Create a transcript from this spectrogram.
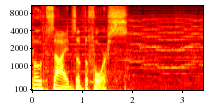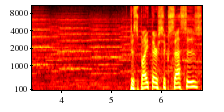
both sides of the Force. Despite their successes,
